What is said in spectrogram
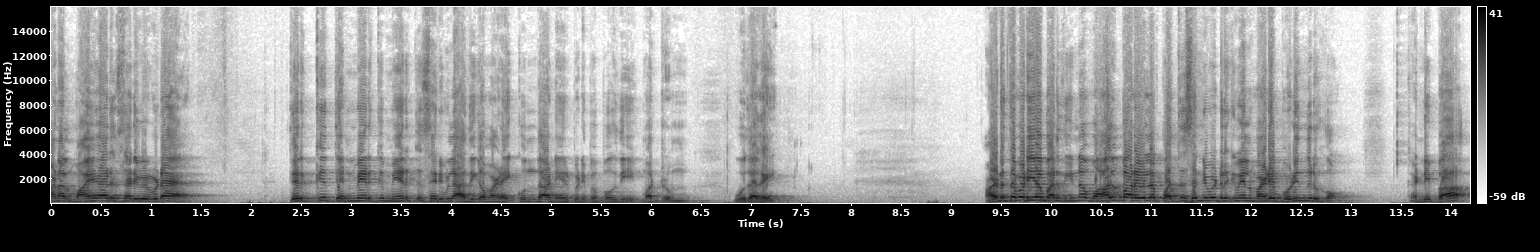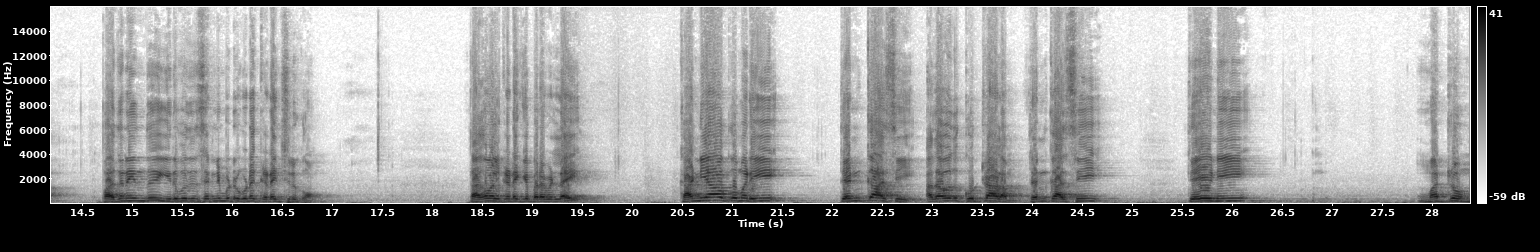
ஆனால் மாயாறு சரிவை விட தெற்கு தென்மேற்கு மேற்கு சரிவில் அதிக மழை. குந்தா நீர்பிடிப்பு பகுதி மற்றும் உதகை. அடுத்தபடியாக பார்த்தீங்கன்னா வால்பாறையில் பத்து சென்டிமீட்டருக்கு மேல் மழை பொழிந்திருக்கும். கண்டிப்பாக பதினைந்து இருபது சென்டிமீட்டர் கூட கிடைச்சிருக்கும். தகவல் கிடைக்கப்பெறவில்லை. கன்னியாகுமரி தென்காசி அதாவது குற்றாலம் தென்காசி தேனி மற்றும்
